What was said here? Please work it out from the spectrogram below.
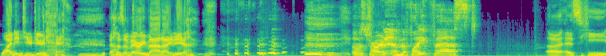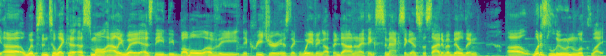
why did you do that? that was a very bad idea." I was trying to end the fight fast. uh, as he uh, whips into like a, a small alleyway as the, the bubble of the, the creature is like waving up and down and I think smacks against the side of a building. Uh, what does Loon look like?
